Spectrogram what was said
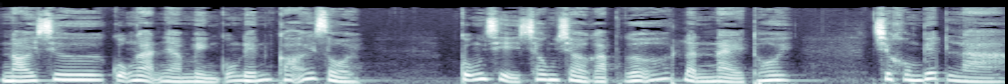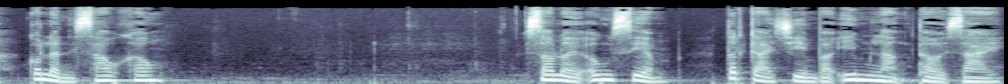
Nói chứ cụ ngạn nhà mình cũng đến cõi rồi. Cũng chỉ trông chờ gặp gỡ lần này thôi, Chứ không biết là có lần sau không. Sau lời ông Xiểm Tất cả chìm vào im lặng thở dài.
